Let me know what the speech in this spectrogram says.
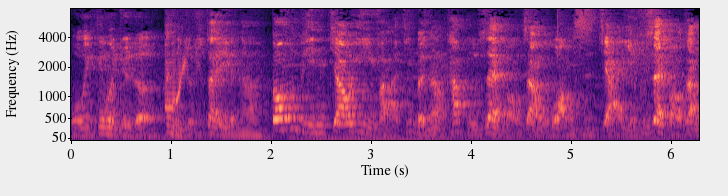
我一定会觉得，那你就是代言啊。公平交易法基本上它不是在保障王思佳，也不是在保障。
